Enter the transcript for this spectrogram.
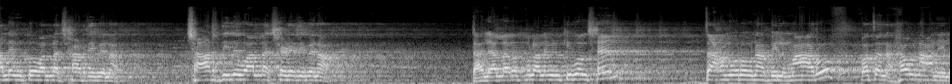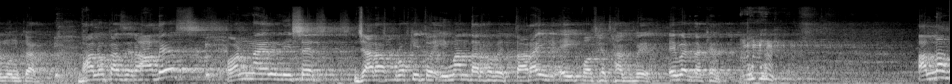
আলেমকেও আল্লাহ ছাড় দিবে না। ছাড় দিলেও আল্লাহ ছেড়ে দিবে না। তাহলে আল্লাহ রব্বুল আলমিন কি বলছেন? বিল আনিল মুনকার। ভালো কাজের আদেশ, অন্যায়ের নিষেধ, যারা প্রকৃত ইমানদার হবে, তারাই এই পথে থাকবে। এবার দেখেন। আল্লাহ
